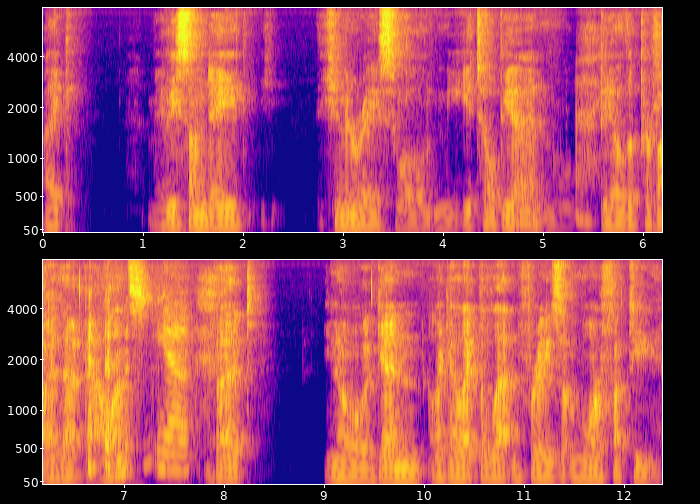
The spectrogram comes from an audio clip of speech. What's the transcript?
like maybe someday the human race will meet utopia and we'll be able to provide that balance. yeah. But, you know, again, like I like the Latin phrase amor fati,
